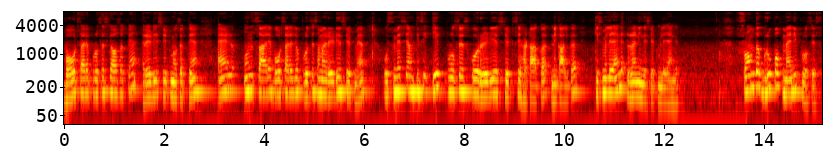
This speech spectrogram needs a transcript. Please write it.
बहुत सारे प्रोसेस क्या हो सकते हैं? रेडी स्टेट में हो सकते हैं। एंड उन सारे बहुत सारे जो प्रोसेस हमारे रेडी स्टेट में है उसमें से हम किसी एक प्रोसेस को रेडी स्टेट से हटाकर निकालकर किसमें ले जाएँगे? रनिंग स्टेट में ले जाएँगे। From the group of many process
